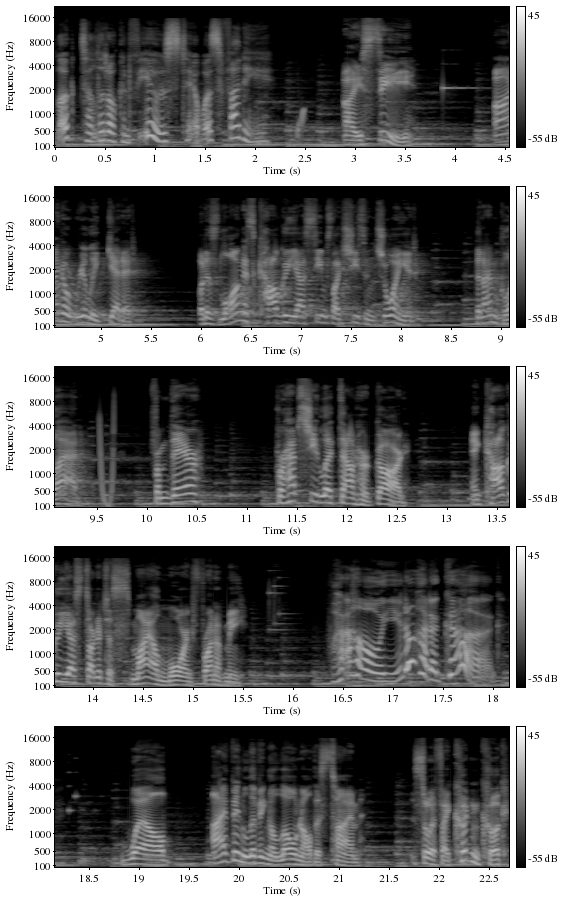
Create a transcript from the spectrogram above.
looked a little confused, it was funny. I see. I don't really get it. But as long as Kaguya seems like she's enjoying it, then I'm glad. From there, perhaps she let down her guard, and Kaguya started to smile more in front of me. Wow, you know how to cook. Well, I've been living alone all this time, so if I couldn't cook,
